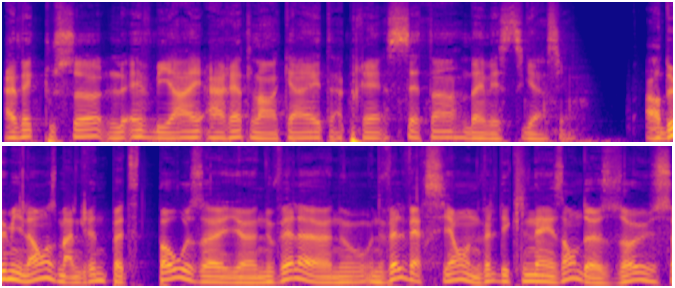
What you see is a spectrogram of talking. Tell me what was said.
avec tout ça, le FBI arrête l'enquête après sept ans d'investigation. En 2011, malgré une petite pause, euh, il y a une nouvelle, euh, une nouvelle version, une nouvelle déclinaison de Zeus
